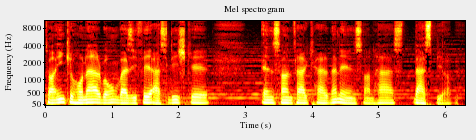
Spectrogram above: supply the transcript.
تا اینکه هنر به اون وظیفه اصلیش که انسان تر کردن انسان هست دست بیابه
